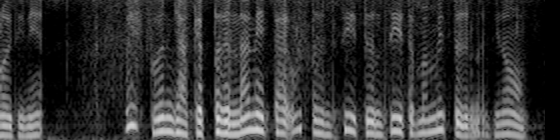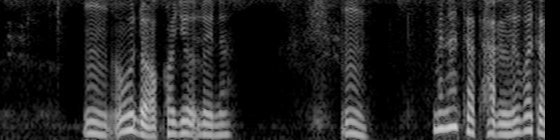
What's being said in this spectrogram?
เลยทีนี้เฮ้ยเฟิร์นอยากจะตื่นนะในใจโอ้ยตื่นสิตื่นสิแต่มันไม่ตื่นนะพี่น้อง อืมโอ้ดอกเขาเยอะเลยนะ อืม ไม่น่าจะทันหรือว่าจะ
